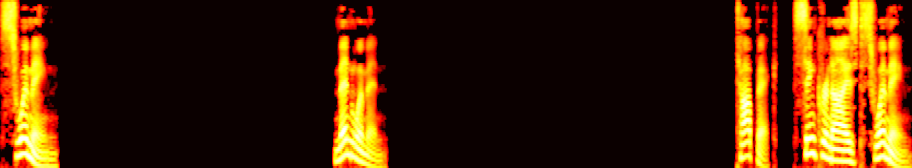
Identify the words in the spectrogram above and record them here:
Swimming. Men women. Topic: Synchronized swimming.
